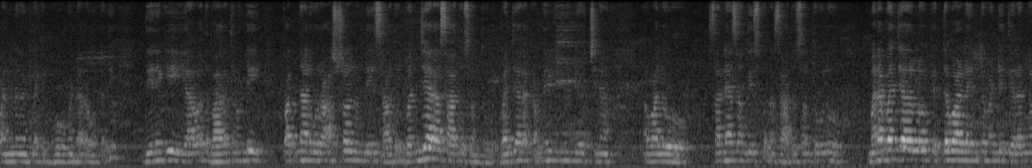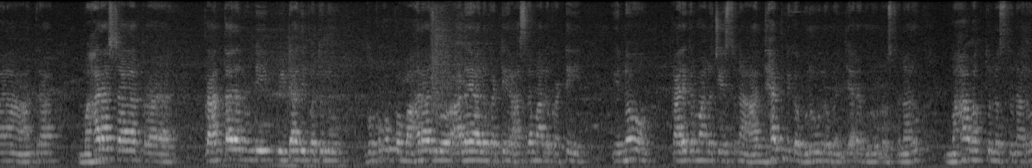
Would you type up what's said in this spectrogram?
పన్నెండు గంటలకి భోగభండారం ఉంటుంది. దీనికి యావత్ భారత్ నుండి పద్నాలుగు రాష్ట్రాల నుండి సాధు బంజారా సాధు సంతువులు బంజారా కమ్యూనిటీ నుండి వచ్చిన వాళ్ళు సన్యాసం తీసుకున్న సాధు సంతువులు మన బంజారాలో పెద్దవాళ్ళైనటువంటి తెలంగాణ ఆంధ్ర మహారాష్ట్ర ప్రాంతాల నుండి పీఠాధిపతులు గొప్ప గొప్ప మహారాజులు ఆలయాలు కట్టి ఆశ్రమాలు కట్టి ఎన్నో కార్యక్రమాలు చేస్తున్న ఆధ్యాత్మిక గురువులు బంజారా గురువులు వస్తున్నారు మహాభక్తులు వస్తున్నారు.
